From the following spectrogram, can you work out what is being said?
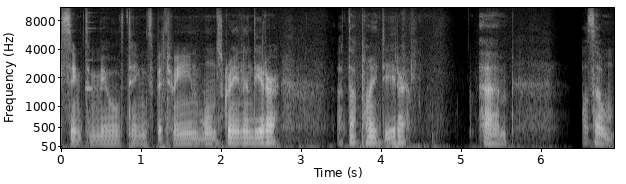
seem to move things between one screen and the other at that point either. Um, also,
